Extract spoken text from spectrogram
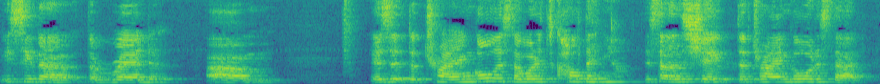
you see the, the red, um, is it the triangle? Is that what it's called, Danielle? Is that a shape, the triangle? What is that?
